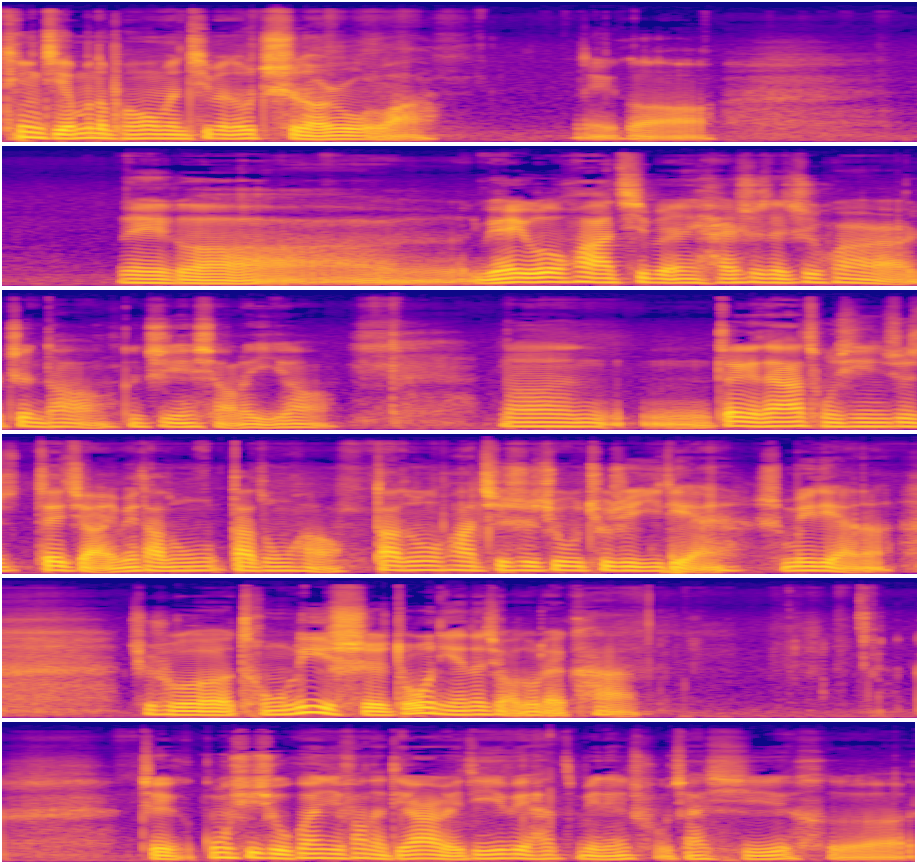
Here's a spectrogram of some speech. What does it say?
听节目的朋友们基本都吃到肉了吧？那个，那个原油的话，基本还是在这块震荡，跟之前想的一样。那嗯再给大家重新就再讲一遍大宗大宗哈，大宗的话其实就就这一点，什么一点呢？就说从历史多少年的角度来看，这个供需求关系放在第二位，第一位还是美联储加息和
